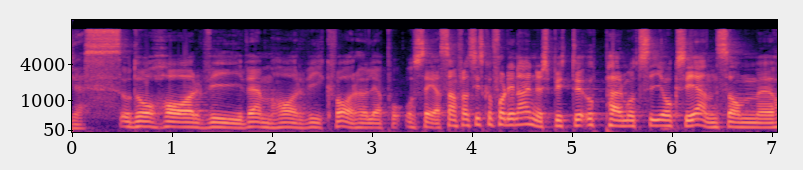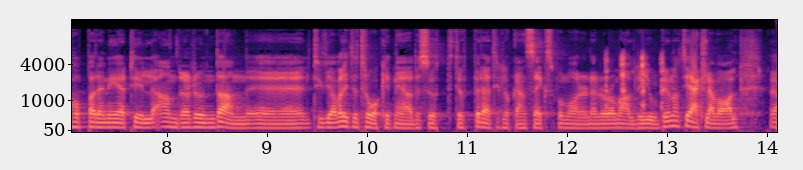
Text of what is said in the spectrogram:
Yes, och då har vi, vem har vi kvar höll jag på att säga. San Francisco 49ers bytte upp här mot Seahawks igen som eh, hoppade ner till andra rundan. Eh, tyckte jag var lite tråkigt när jag hade suttit uppe där till klockan sex på morgonen och de aldrig gjorde något jäkla val. Eh,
